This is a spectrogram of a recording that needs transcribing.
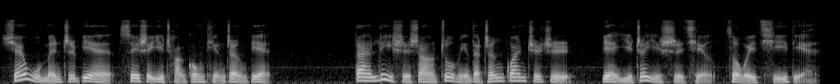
玄武门之变虽是一场宫廷政变，但历史上著名的贞观之治便以这一事情作为起点。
